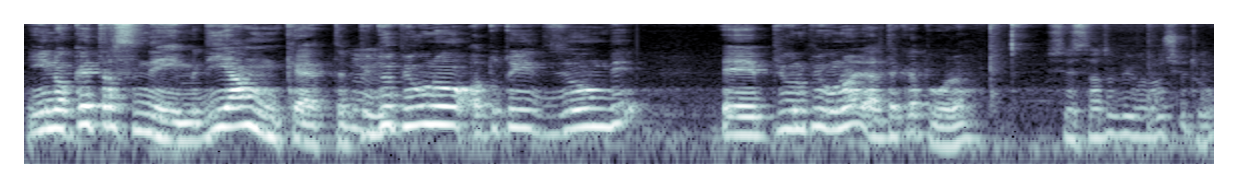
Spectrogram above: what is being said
In Oketras Name di Amonkhet. Più Mm. 2 più 1 a tutti gli zombie. E più 1 più 1 alle altre creature. Sei stato più veloce tu?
